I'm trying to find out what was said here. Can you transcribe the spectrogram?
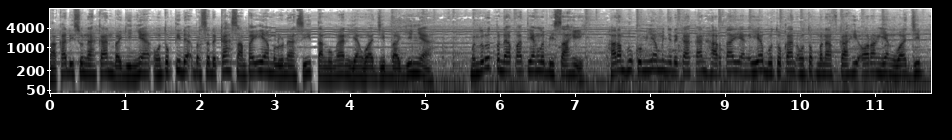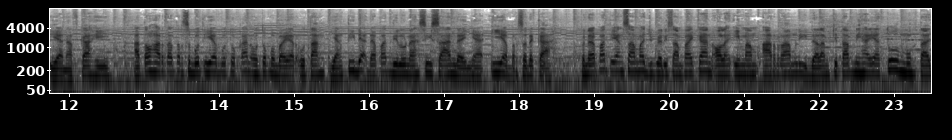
maka disunahkan baginya untuk tidak bersedekah sampai ia melunasi tanggungan yang wajib baginya. Menurut pendapat yang lebih sahih, haram hukumnya menyedekahkan harta yang ia butuhkan untuk menafkahi orang yang wajib ia nafkahi, atau harta tersebut ia butuhkan untuk membayar utang yang tidak dapat dilunasi seandainya ia bersedekah. Pendapat yang sama juga disampaikan oleh Imam Ar-Ramli dalam kitab Nihayatul Muhtaj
